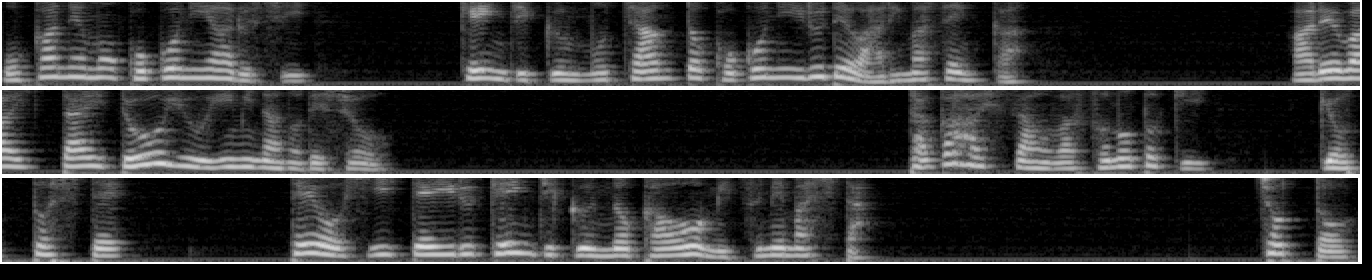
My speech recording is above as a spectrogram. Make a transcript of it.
お金もここにあるし、検事君もちゃんとここにいるではありませんか。あれは一体どういう意味なのでしょう。高橋さんはその時、ぎょっとして、手を引いているケンジ君の顔を見つめました。ちょっと、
